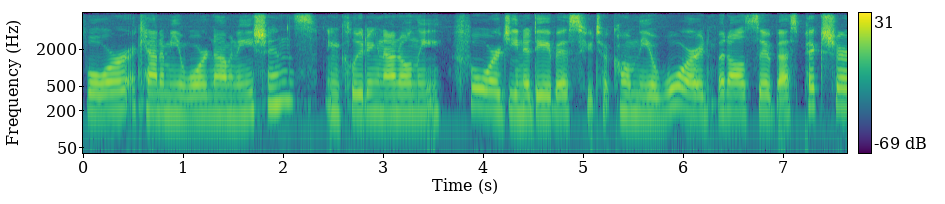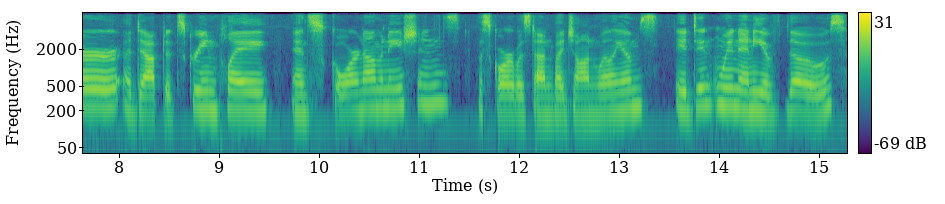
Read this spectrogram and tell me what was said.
four Academy Award nominations, including not only for Geena Davis, who took home the award, but also Best Picture, Adapted Screenplay, and Score nominations. The score was done by John Williams. It didn't win any of those.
